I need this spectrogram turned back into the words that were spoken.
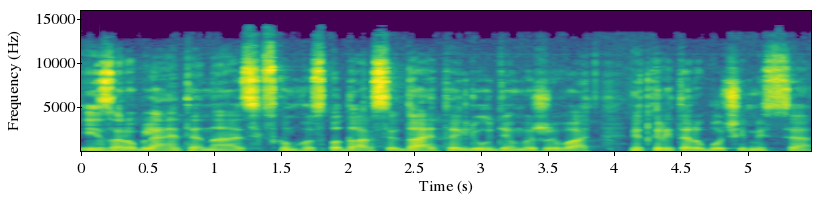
і заробляйте на сільському господарстві. Дайте людям виживати, відкрийте робочі місця.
